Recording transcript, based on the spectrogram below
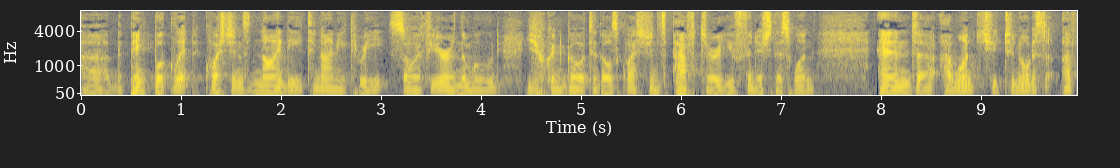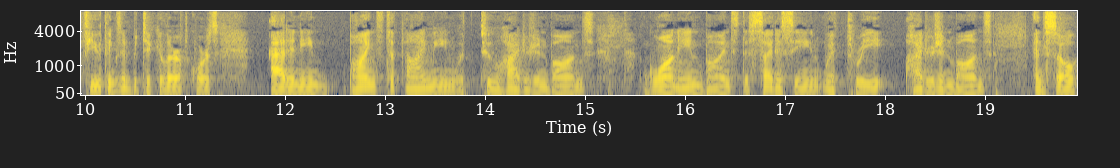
uh, the pink booklet, questions 90 to 93. So if you're in the mood, you can go to those questions after you finish this one. And uh, I want you to notice a few things in particular. Of course, adenine binds to thymine with two hydrogen bonds. Guanine binds to cytosine with three hydrogen bonds. And so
